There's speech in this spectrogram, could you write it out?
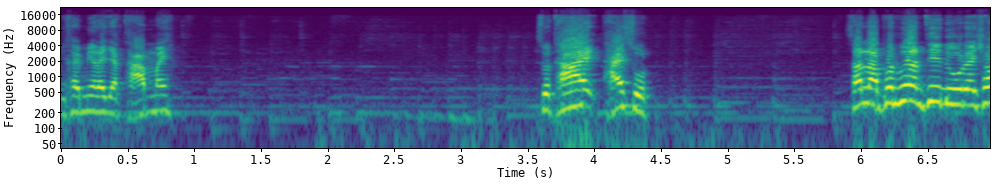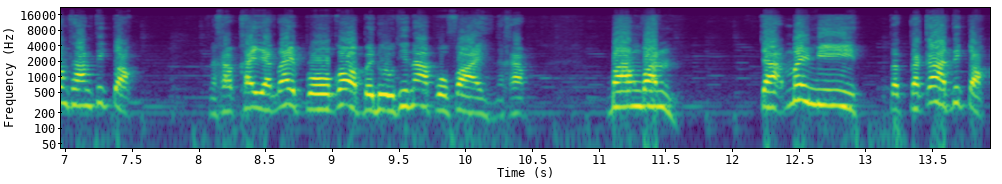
มีใครมีอะไรอยากถามไหม สุดท้ายท้ายสุดสำหรับเพื่อนๆที่ดูในช่องทาง TikTok นะครับใครอยากได้โปรก็ไปดูที่หน้าโปรไฟล์นะครับ บางวันจะไม่มีตะตะกร้า TikTok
